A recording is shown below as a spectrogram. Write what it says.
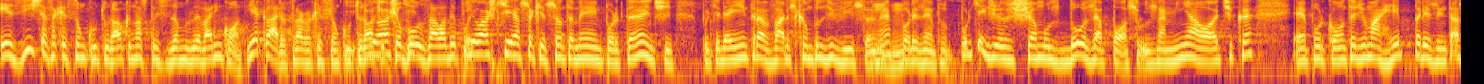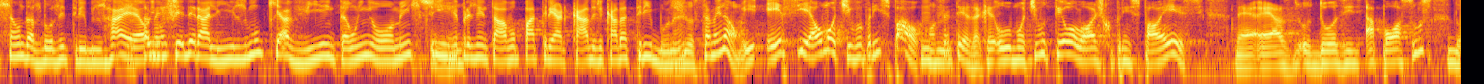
existe essa questão cultural que nós precisamos levar em conta. E é claro, eu trago a questão cultural E aqui porque eu vou que- usá-la depois. E eu acho que essa questão também é importante, porque daí entra vários campos de vista, né? Uhum. Por exemplo, por que Jesus chama os 12 apóstolos? Na minha ótica, é por conta de uma representação das 12 tribos de Israel e o Justamente. federalismo que havia, então, em homens que Sim. representavam o patriarcado de cada tribo, né? Justamente não. E esse é o motivo principal, com certeza. Que O motivo teológico principal é esse. Né? É as os 12 apóstolos, 12,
